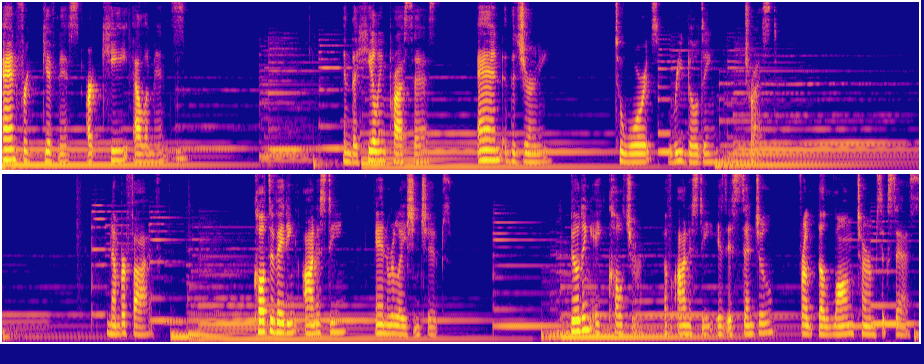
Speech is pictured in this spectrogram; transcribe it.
and forgiveness are key elements in the healing process and the journey towards rebuilding trust. Number five, cultivating honesty in relationships. Building a culture of honesty is essential for the long term success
